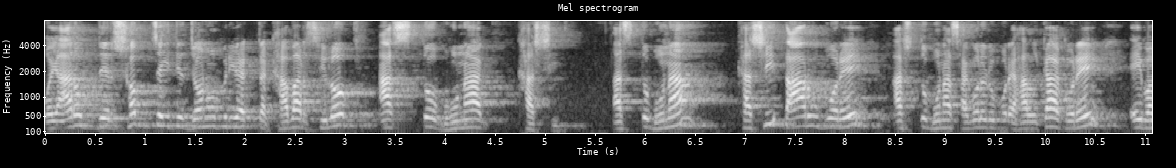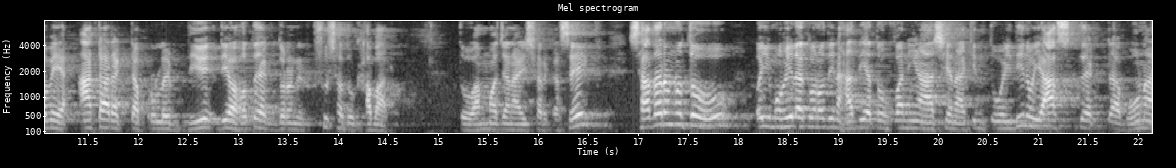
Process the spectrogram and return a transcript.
ওই আরবদের সবচাইতে জনপ্রিয় একটা খাবার ছিল আস্ত ভুনা খাসি। আস্ত ভুনা খাসি, তার উপরে আস্ত ভুনা ছাগলের উপরে হালকা করে এইভাবে আটার একটা প্রলেপ দিয়ে, দেওয়া হতো এক ধরনের সুস্বাদু খাবার। তো আম্মা জান আয়েশার কাছে সাধারণত ওই মহিলা কোনোদিন হাদিয়া তোহফা নিয়ে আসে না, কিন্তু ওই দিন ওই আস্ত একটা ভোনা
